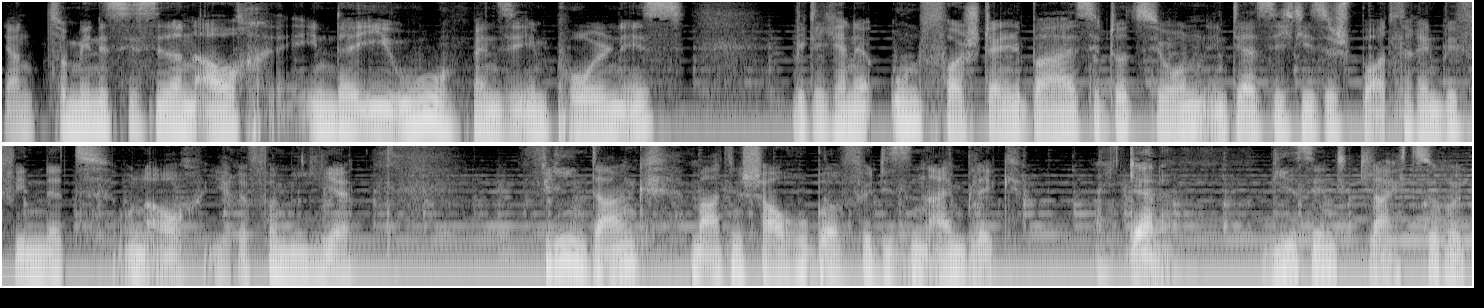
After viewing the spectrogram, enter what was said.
Ja, und zumindest ist sie dann auch in der EU, wenn sie in Polen ist wirklich eine unvorstellbare Situation, in der sich diese Sportlerin befindet und auch ihre Familie. Vielen Dank, Martin Schauhuber, für diesen Einblick. Gerne. Wir sind gleich zurück.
